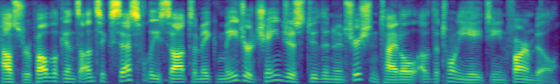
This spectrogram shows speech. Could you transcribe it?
House Republicans unsuccessfully sought to make major changes to the nutrition title of the 2018 Farm Bill.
